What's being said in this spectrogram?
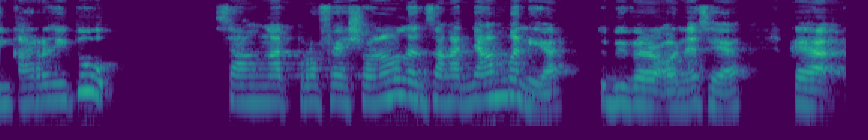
lingkaran itu sangat profesional dan sangat nyaman ya, to be very honest ya. kayak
